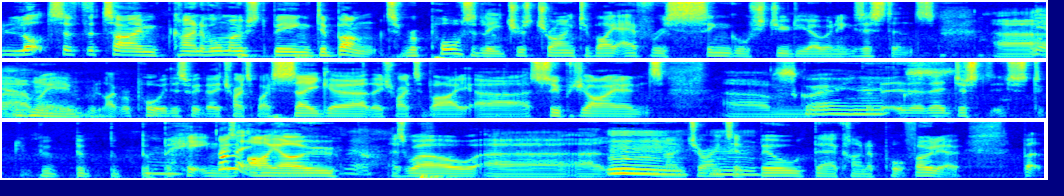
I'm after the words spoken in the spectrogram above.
lots of the time kind of almost being debunked, reportedly just trying to buy every single studio in existence. Uh, Yeah. uh, we- like reported this week, they tried to buy Sega, they tried to buy uh, Supergiant. Um, Square Enix. They're just just b- b- b- b- hitting I those IO yeah. as well. Uh, uh, you Mm, know, trying to build their kind of portfolio. But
